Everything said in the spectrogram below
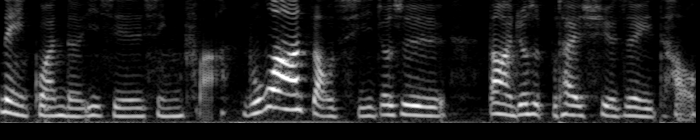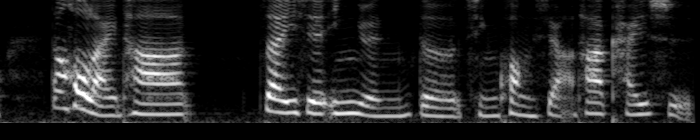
内观的一些心法。不过他早期就是当然就是不太学这一套，但后来他。在一些因缘的情况下，他开始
